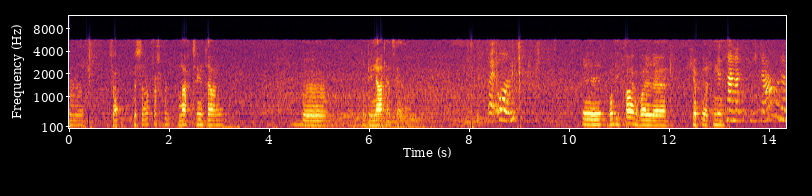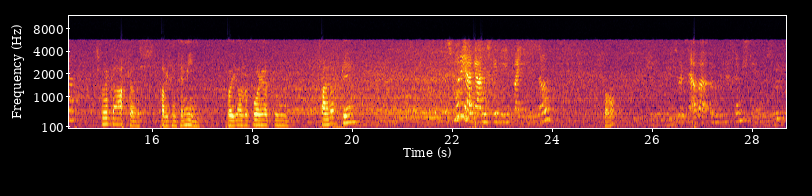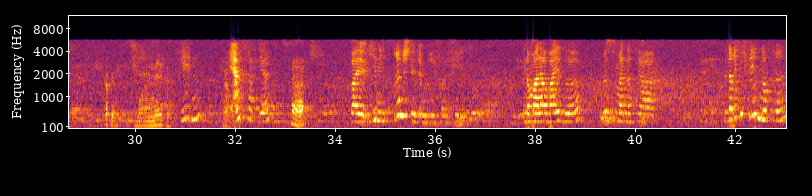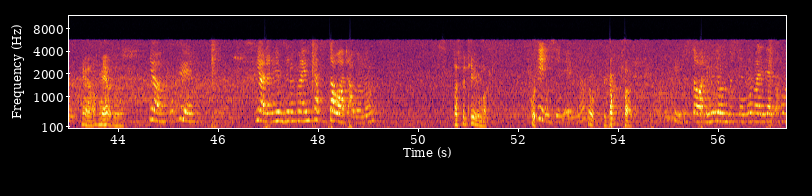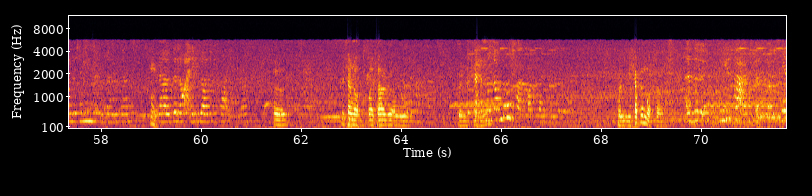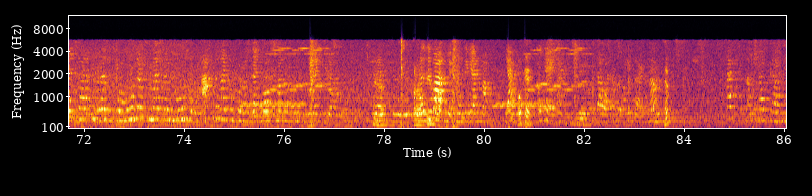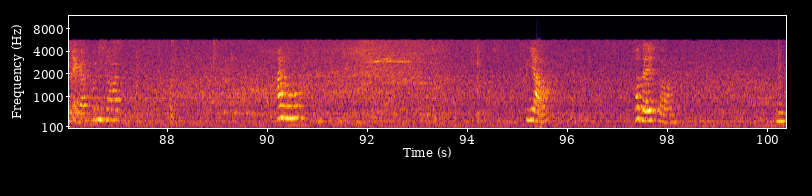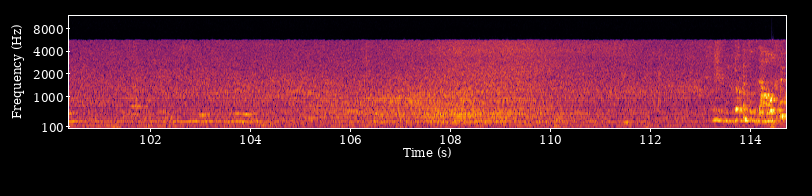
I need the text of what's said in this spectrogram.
Äh, bis abgeschlossen, nach zehn Tagen äh, im Senat erzählen. Bei uns? Äh, wollte ich fragen, weil äh, ich habe erst einen. Der Zahnarzt ist nicht da oder? 12.8. habe ich einen Termin. Soll ich also vorher zum Zahnarzt gehen? Ja gar nicht gelegt bei ihm, ne? So. Es wird ja aber im Brief drinstehen. Ich habe mal Nähte. Fäden? Ja. Ernsthaft jetzt? Ja. Weil hier nichts drinsteht im Brief von Fäden. Und normalerweise müsste man das ja. Sind da richtig Fäden noch drin? Ja, mehrere. Ja, okay. Ja, dann nehmen Sie noch mal eben Platz. Es dauert aber, ne? Das wird hier gemacht. Gut. Fäden ziehen eben, ne? So, ich habe Zeit. Okay, das dauert nämlich noch ein bisschen, ne? Weil Sie jetzt auch ohne Termin mittendrin sind. Hm. Da sind noch einige Leute vor Ihnen, ne? Äh, ist ja noch zwei Tage, also wenn Wir ich können es uns auch Montag machen, wenn Sie. Also ich habe immer Zeit. Also, wie gesagt, also ob Sie jetzt warten oder Sie kommen Montag zum Beispiel, wenn Sie Montag um 8 Uhr reinkommen, können wir es gleich morgens machen und Sie direkt wieder. Ja, Oder, Sie warten hier, können Sie gerne machen. Ja? Okay. Okay. Ja. Hallo. Ja. Frau Selzer. Mhm. Mhm. Bei uns ist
